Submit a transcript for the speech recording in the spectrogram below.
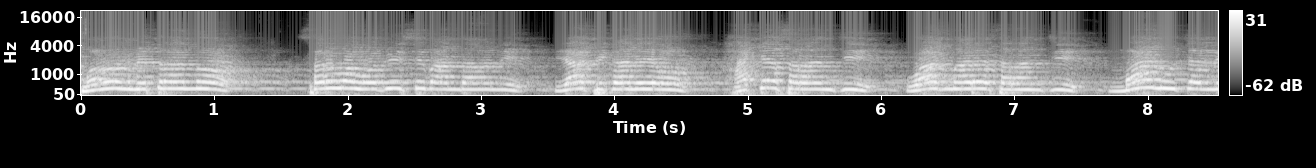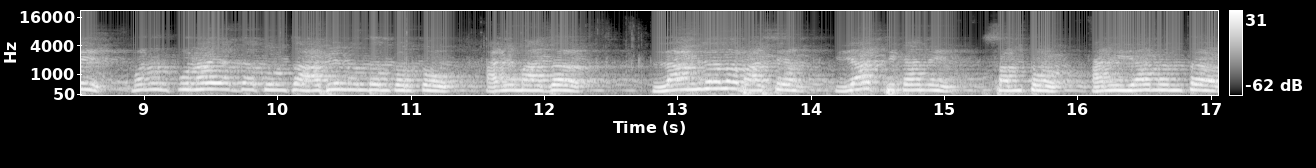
म्हणून मित्रांनो सर्व ओबीसी बांधवांनी या ठिकाणी येऊन हाके सरांची वाघमारे सरांची मान उचलली. म्हणून पुन्हा एकदा तुमचं अभिनंदन करतो आणि माझं लांबलेलं भाषण या ठिकाणी संपतो. आणि यानंतर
